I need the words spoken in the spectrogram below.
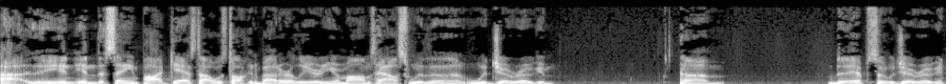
Uh, in in the same podcast I was talking about earlier, in your mom's house with uh, with Joe Rogan, um, the episode with Joe Rogan,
